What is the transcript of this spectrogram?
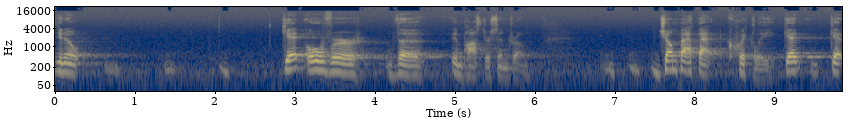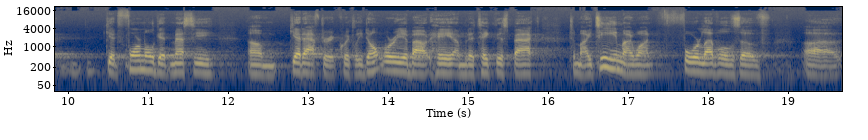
you know, get over the imposter syndrome. Jump at that quickly. Get, get, get formal, get messy, um, get after it quickly. Don't worry about, hey, I'm going to take this back to my team. I want four levels of uh,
